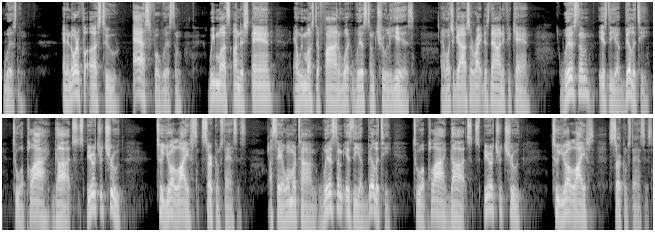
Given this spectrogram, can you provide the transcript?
wisdom. And in order for us to ask for wisdom, we must understand and we must define what wisdom truly is. And I want you guys to write this down if you can. Wisdom is the ability to apply God's spiritual truth to your life's circumstances. I say it one more time. Wisdom is the ability to apply God's spiritual truth to your life's circumstances.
